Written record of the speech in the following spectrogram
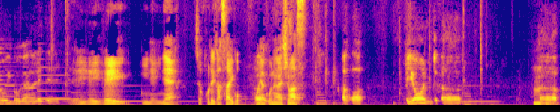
恋焦がれてえいえいえい。いいね、いいね。じゃあこれが最後。翻訳お願いします。uh, beyond uh, うん。uh,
